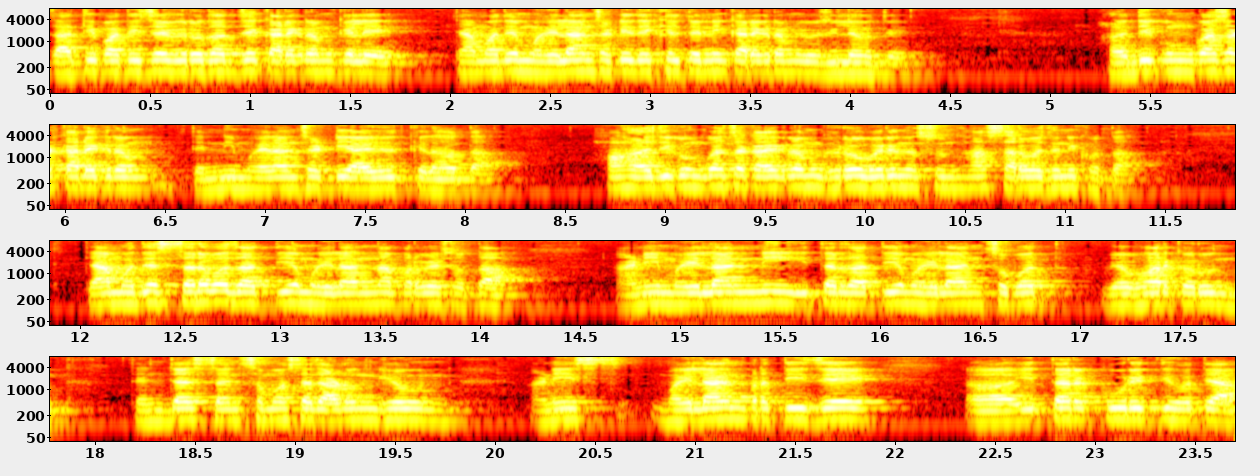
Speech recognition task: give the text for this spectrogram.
जातीपातीच्या विरोधात जे कार्यक्रम केले त्यामध्ये महिलांसाठी देखील त्यांनी कार्यक्रम योजले होते. हळदी कुंकवाचा कार्यक्रम त्यांनी महिलांसाठी आयोजित केला होता. हा हळदी कुंकवाचा कार्यक्रम घरोघरी नसून हा सार्वजनिक होता. त्यामध्ये सर्व जातीय महिलांना प्रवेश होता. आणि महिलांनी इतर जातीय महिलांसोबत व्यवहार करून त्यांच्या सं- समस्या जाणून घेऊन आणि महिलांप्रती जे इतर कुरीती होत्या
